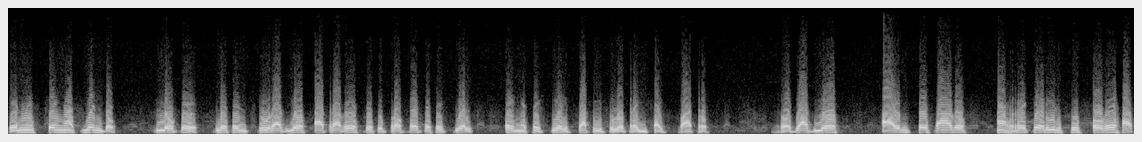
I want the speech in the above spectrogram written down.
que no estén haciendo lo que le censura Dios a través de su profeta Ezequiel en Ezequiel capítulo 34. Pero ya Dios ha empezado a requerir sus ovejas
